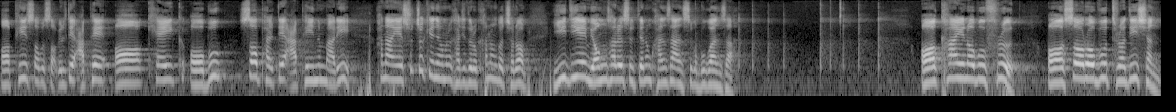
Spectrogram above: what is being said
어, piece of soap 이럴 때 앞에 어, cake of soap 할 때 앞에 있는 말이 하나의 수적 개념을 가지도록 하는 것처럼 이 뒤에 명사를 쓸 때는 관사 안 쓰고 무관사 a kind of fruit, a sort of tradition,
